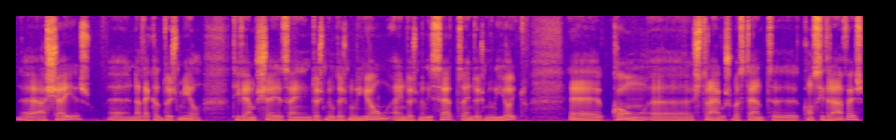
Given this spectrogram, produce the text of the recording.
uh, às cheias. Na década de 2000 tivemos cheias em 2000, 2001, em 2007, em 2008 eh, com eh, estragos bastante consideráveis.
